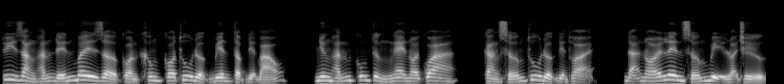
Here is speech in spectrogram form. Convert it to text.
Tuy rằng hắn đến bây giờ còn không có thu được biên tập điện báo, nhưng hắn cũng từng nghe nói qua, càng sớm thu được điện thoại, đã nói lên sớm bị loại trừ.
